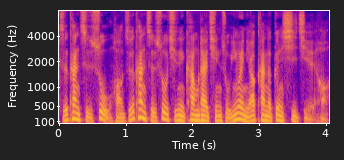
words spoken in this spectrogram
只是看指数哈，只是看指数，其实你看不太清楚，因为你要看的更细节哈。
